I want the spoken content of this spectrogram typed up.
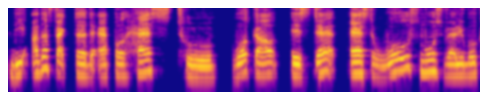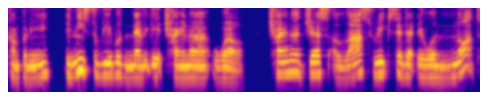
the other factor that Apple has to work out is that as the world's most valuable company, it needs to be able to navigate China well. China just uh, last week said that it will not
